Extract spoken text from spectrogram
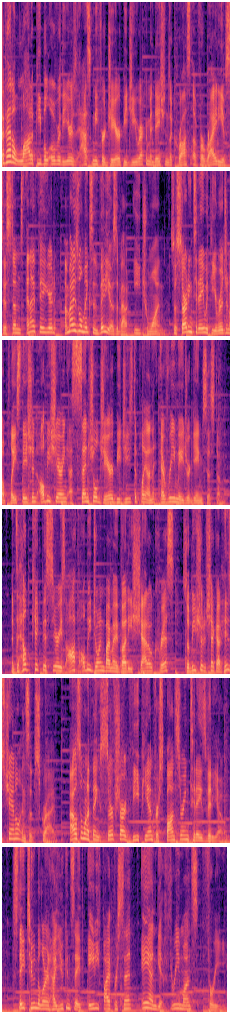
I've had a lot of people over the years ask me for JRPG recommendations across a variety of systems, and I figured I might as well make some videos about each one. So starting today with the original PlayStation, I'll be sharing essential JRPGs to play on every major game system. And to help kick this series off, I'll be joined by my buddy ShadoCris, so be sure to check out his channel and subscribe. I also want to thank Surfshark VPN for sponsoring today's video. Stay tuned to learn how you can save 85% and get 3 months free.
